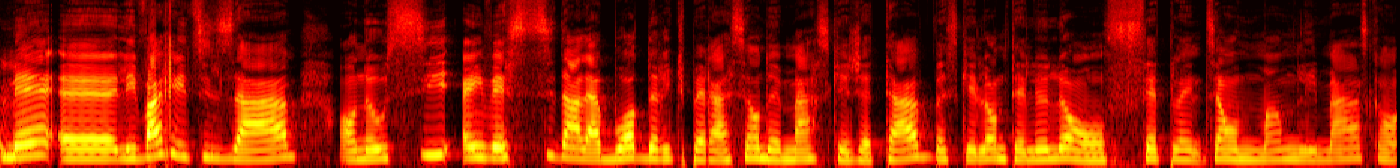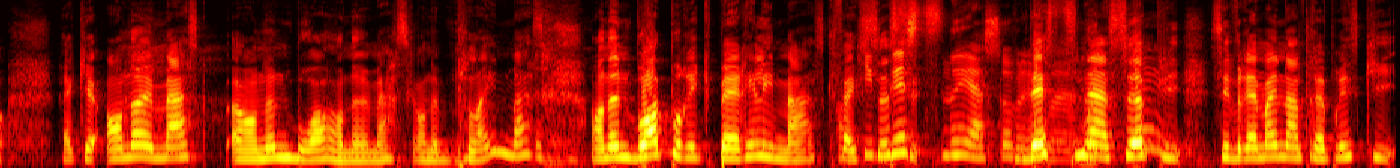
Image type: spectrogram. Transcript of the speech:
Mais euh, les verres réutilisables, on a aussi investi dans la boîte de récupération de masques jetables parce que là, on était là, là, on fait plein de... Tu sais, on demande les masques. On... Fait que on a un masque, on a une boîte, on a un masque, on a plein de masques. on a une boîte pour récupérer les masques. Fait OK, que ça, c'est destiné à ça, vraiment. destiné à ça. Puis c'est vraiment une entreprise qui,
